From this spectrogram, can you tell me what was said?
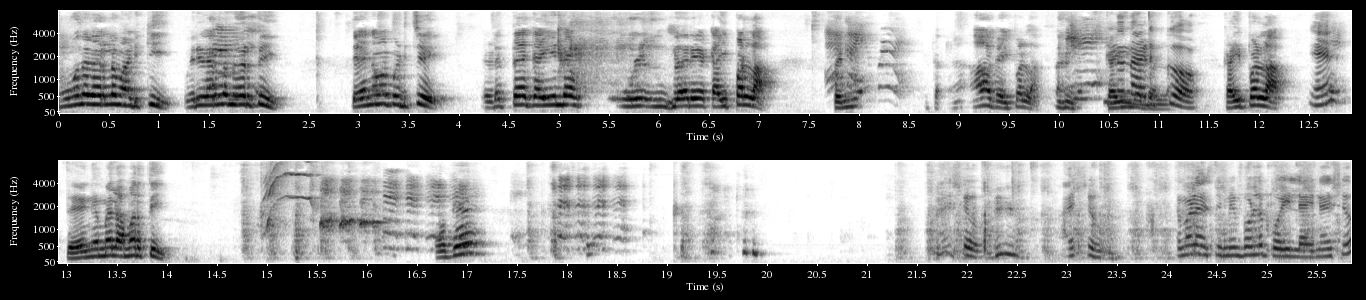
മൂന്ന് വിരലും അടുക്കി ഒരു വിരൽ നിർത്തി. തേങ്ങമ്മ പിടിച്ച്. എടുത്ത കൈന്റെ എന്താ പറയാ കൈപ്പള്ള. തെങ്ങ് ആ കൈപ്പള്ള. കൈയിന്റെ പള്ള. കൈപ്പള്ള. തേങ്ങമേൽ അമർത്തി. ഓക്കെ? അശു അശു. നമ്മളെ സ്വിമ്മിംഗ് പൂളിൽ പോയില്ല അതിനു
